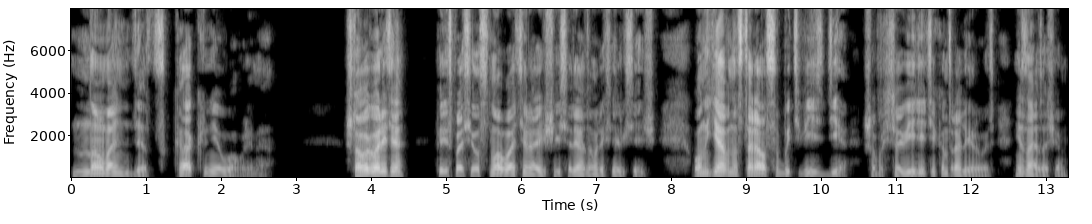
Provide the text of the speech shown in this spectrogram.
Ну, мандец, как не вовремя. — Что вы говорите? — переспросил снова отирающийся рядом Алексей Алексеевич. Он явно старался быть везде, чтобы все видеть и контролировать. Не знаю зачем.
